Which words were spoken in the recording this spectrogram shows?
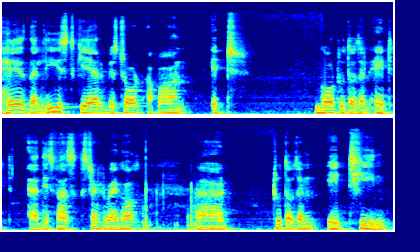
has the least care bestowed upon it. Go 2008. Uh, this was started by Go uh, 2018.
